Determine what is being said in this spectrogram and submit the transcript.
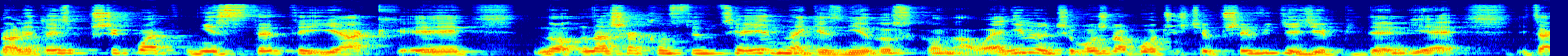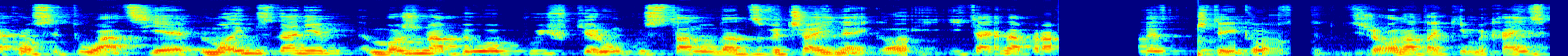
no ale to jest przykład niestety, jak y, no, nasza konstytucja jednak jest niedoskonała. Ja nie wiem, czy można było oczywiście przewidzieć epidemię i taką sytuację. Moim zdaniem można było pójść w kierunku stanu nadzwyczajnego i, i tak naprawdę w tej konstytucji, że ona taki mechanizm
